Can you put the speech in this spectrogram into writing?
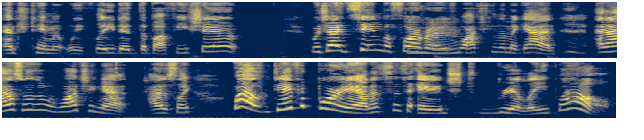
Entertainment Weekly did the Buffy shoot, which I'd seen before, but I was watching them again. And I also was watching it. I was like, "Wow, David Boreanaz has aged really well."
